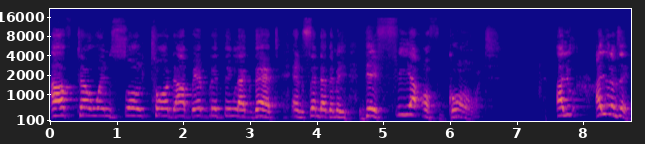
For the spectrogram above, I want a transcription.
after when Saul tore up everything like that and sent out the message, the fear of God. Are you, are you what I'm saying?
